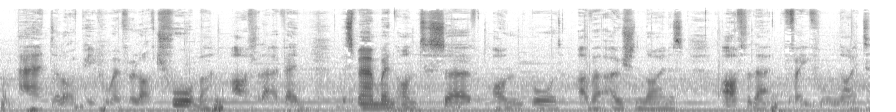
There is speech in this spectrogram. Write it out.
and a lot of people went through a lot of trauma after that event. This man went on to serve on board other ocean liners after that fateful night.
